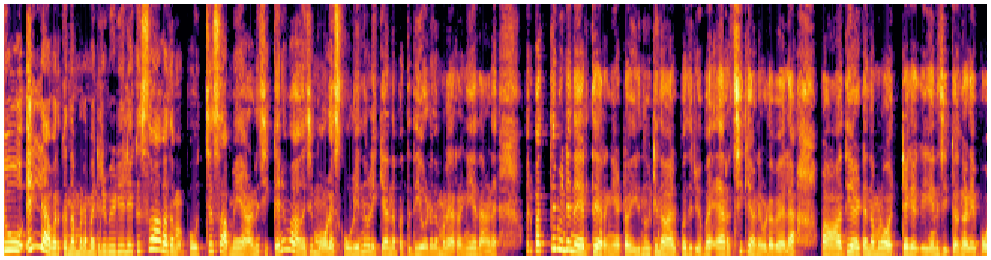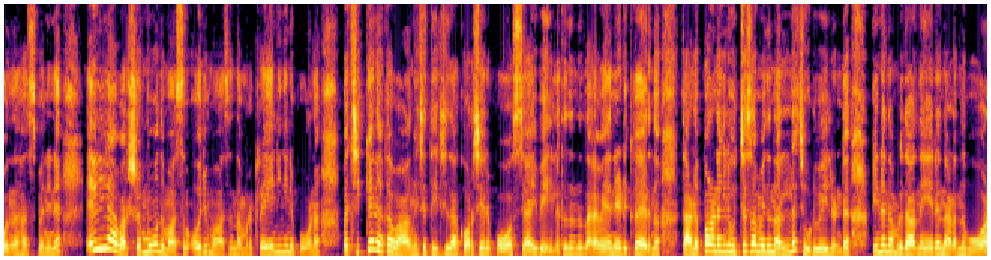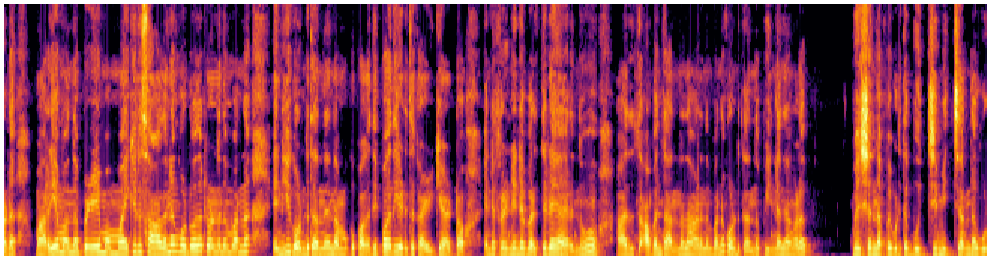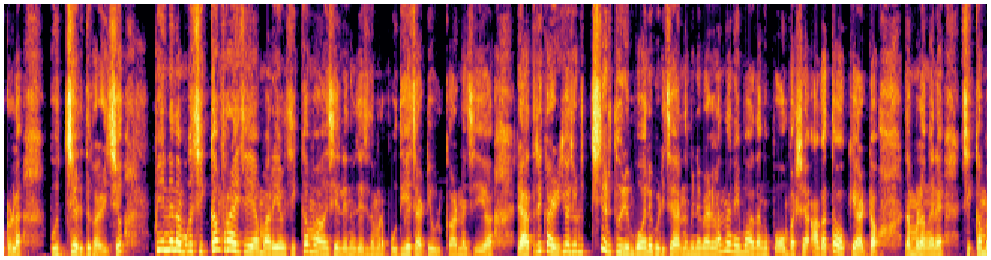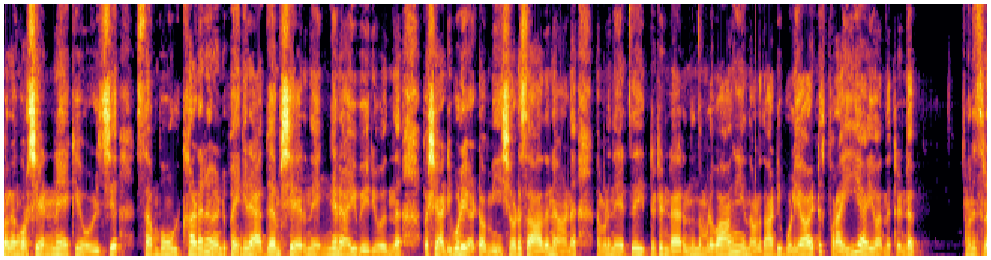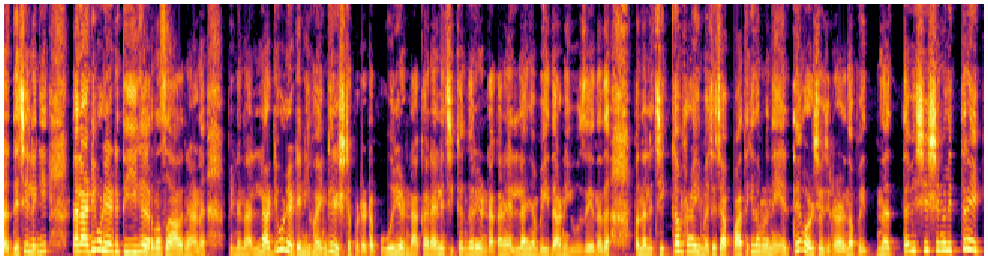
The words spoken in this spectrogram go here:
Hello എല്ലാവർക്കും നമ്മുടെ മറ്റൊരു വീഡിയോയിലേക്ക് സ്വാഗതം. അപ്പോൾ ഉച്ച സമയമാണ്. ചിക്കനും വാങ്ങിച്ച് മോളെ സ്കൂളിൽ നിന്ന് വിളിക്കാവുന്ന പദ്ധതിയോടെ നമ്മൾ ഇറങ്ങിയതാണ്. ഒരു പത്ത് മിനിറ്റ് നേരത്തെ ഇറങ്ങി കേട്ടോ. ഇരുന്നൂറ്റി നാൽപ്പത് രൂപ ഇറച്ചിക്കാണ് ഇവിടെ വില. അപ്പോൾ ആദ്യമായിട്ട് നമ്മൾ ഒറ്റയ്ക്കൊക്കെ ഇങ്ങനെ ചിക്കൻ കടയിൽ പോകുന്നത് ഹസ്ബൻഡിന് എല്ലാ വർഷവും മൂന്ന് മാസം ഒരു മാസം നമ്മൾ ട്രെയിനിങ്ങിന് പോകണം. അപ്പോൾ ചിക്കനൊക്കെ വാങ്ങിച്ച് തിരിച്ചിതാ കുറച്ച് നേരം പോസ്റ്റായി വെയിലത്ത് നിന്ന് തലവേദന എടുക്കുമായിരുന്നു. തണുപ്പാണെങ്കിൽ ഉച്ച സമയത്ത് നല്ല ചൂടുവെയിലുണ്ട്. പിന്നെ നമ്മളിതാ നേരെ നടന്നു പോവാണ്. മറിയം വന്നപ്പോഴേ അമ്മായിക്ക് ഒരു സാധനം കൊണ്ടുവന്നിട്ടുണ്ടെന്നും പറഞ്ഞ് എനിക്ക് കൊണ്ടു തന്നേ നമുക്ക് പകുതി പകുതി എടുത്ത് കഴിക്കാം കേട്ടോ. എന്റെ ഫ്രണ്ടിന്റെ ബർത്ത്ഡേ ആയിരുന്നു. അത് അവൻ തന്നതാണെന്നും പറഞ്ഞ് കൊണ്ടു തന്നു. പിന്നെ ഞങ്ങൾ വിശന്നപ്പോൾ ഇവിടുത്തെ ബുജ്ജി മിച്ചറിന്റെ കൂട്ടുള്ള ബുജ്ജി എടുത്ത് കഴിച്ചു. പിന്നെ നമുക്ക് ചിക്കൻ ഫ്രൈ ചെയ്യാൻ അറിയാം ചിക്കൻ വാങ്ങിച്ചില്ലേന്ന് വിചാരിച്ച് നമ്മുടെ പുതിയ ചട്ടി ഉദ്ഘാടനം ചെയ്യുക. രാത്രി കഴുകി വെച്ചുകൊണ്ട് ഇച്ചിരി ഒരു തുരും പോലെ പിടിച്ചായിരുന്നു. പിന്നെ വെള്ളം നനയുമ്പോൾ അതങ്ങ് പോകും. പക്ഷേ അകത്ത് ഓക്കെ ആട്ടോ. നമ്മളങ്ങനെ ചിക്കൻ വറുക്കാൻ കുറച്ച് എണ്ണയൊക്കെ ഒഴിച്ച് സംഭവം ഉദ്ഘാടനം വേണ്ടി ഭയങ്കര ആകാംക്ഷയായിരുന്നു. എങ്ങനായി വരുമെന്ന്. പക്ഷേ അടിപൊളിയാട്ടോ. മീശോയുടെ സാധനമാണ്. നമ്മൾ നേരത്തെ ഇട്ടിട്ടുണ്ടായിരുന്നു. നമ്മൾ വാങ്ങിയെന്നുള്ളത് അടിപൊളിയായിട്ട് ഫ്രൈ ആയി വന്നിട്ടുണ്ട്. അങ്ങനെ ശ്രദ്ധിച്ചില്ലെങ്കിൽ നല്ല അടിപൊളിയായിട്ട് തീ കയറുന്ന സാധനമാണ്. പിന്നെ നല്ല അടിപൊളിയായിട്ട് എനിക്ക് ഭയങ്കര ഇഷ്ടപ്പെട്ടു കേട്ടോ. പൂരി ഉണ്ടാക്കാനായാലും ചിക്കൻ കറി ഉണ്ടാക്കാനും എല്ലാം ഞാൻ ഇതാണ് യൂസ് ചെയ്യുന്നത്. അപ്പം നല്ല ചിക്കൻ ഫ്രൈയും വെച്ച് ചപ്പാത്തിക്ക് നമ്മൾ നേരത്തെ കുഴച്ച് വെച്ചിട്ടുണ്ടായിരുന്നു. അപ്പോൾ ഇന്നത്തെ വിശേഷങ്ങൾ ഇത്രയൊക്കെ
